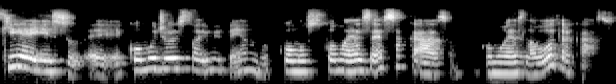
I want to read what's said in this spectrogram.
que é isso? É, é como eu estou vivendo, como, como é essa casa, como é a outra casa.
